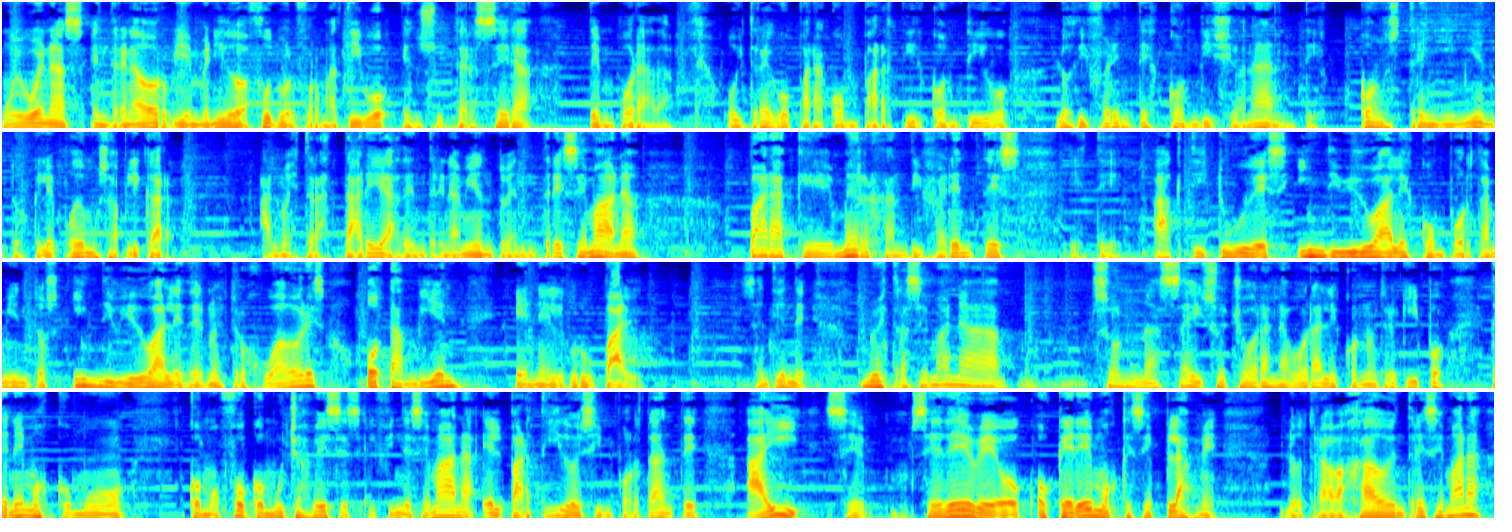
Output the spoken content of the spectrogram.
Muy buenas, entrenador, bienvenido a Fútbol Formativo en su tercera temporada. Hoy traigo para compartir contigo los diferentes condicionantes, constreñimientos que le podemos aplicar a nuestras tareas de entrenamiento entre semana para que emerjan diferentes este, actitudes individuales, comportamientos individuales de nuestros jugadores o también en el grupal. ¿Se entiende? Nuestra semana son unas 6, 8 horas laborales con nuestro equipo. Tenemos como, como foco muchas veces el fin de semana, el partido es importante, ahí se, se debe o, o queremos que se plasme lo trabajado entre semana,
